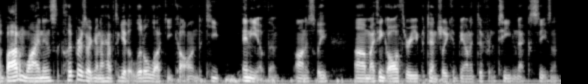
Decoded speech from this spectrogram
the bottom line is the Clippers are going to have to get a little lucky, Colin, to keep any of them. Honestly, um, I think all three potentially could be on a different team next season.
